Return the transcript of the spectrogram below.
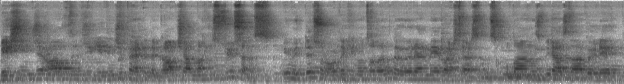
5. 6. 7. perdede gam çalmak istiyorsanız bir müddet sonra oradaki notaları da öğrenmeye başlarsınız. Kulağınız biraz daha böyle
